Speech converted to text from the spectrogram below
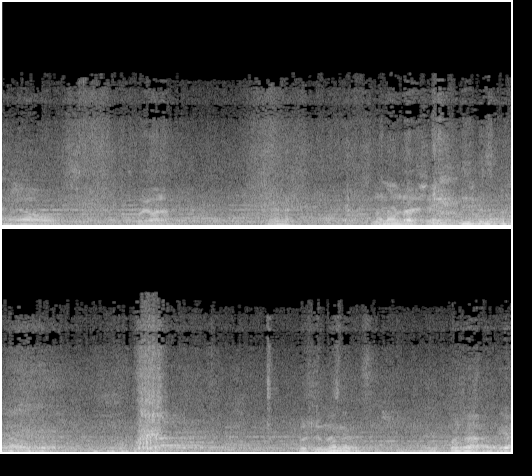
A ja, ovo. Ko je ona? Ona je Uzbuna baš- žena. Ušli muslim. Požar, ja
